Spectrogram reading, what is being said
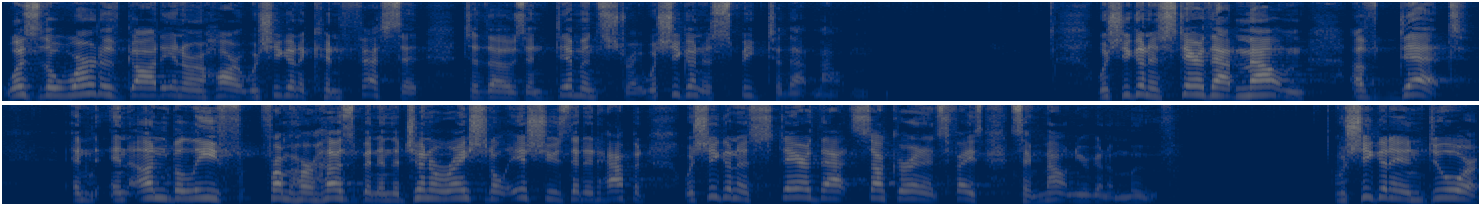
Was the word of God in her heart? Was she going to confess it to those and demonstrate? Was she going to speak to that mountain? Was she going to stare that mountain of debt and, and unbelief from her husband and the generational issues that had happened? Was she going to stare that sucker in its face and say, Mountain, you're going to move? Was she going to endure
